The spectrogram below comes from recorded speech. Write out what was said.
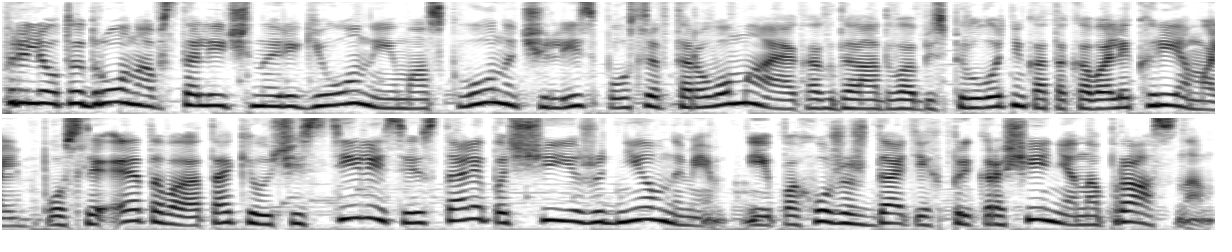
Прилеты дронов в столичные регионы и Москву начались после 2 мая, когда два беспилотника атаковали Кремль. После этого атаки участились и стали почти ежедневными, и, похоже, ждать их прекращения напрасно.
